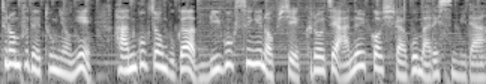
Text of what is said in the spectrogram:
트럼프 대통령이 한국 정부가 미국 승인 없이 그러지 않을 것이라고 말했습니다.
